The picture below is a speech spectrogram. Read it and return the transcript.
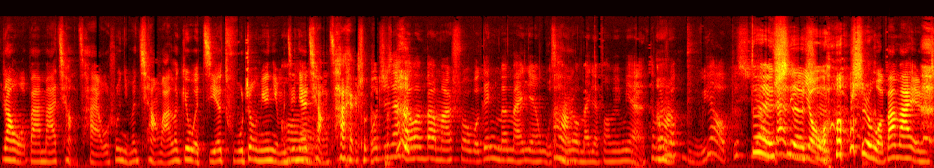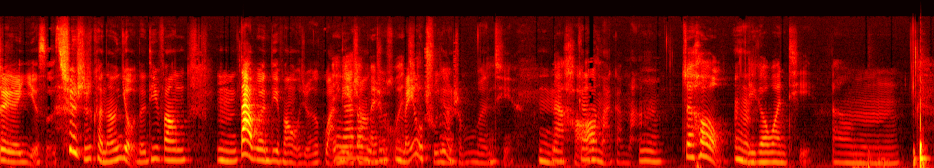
让我爸妈抢菜，我说你们抢完了给我截图证明你们今天抢菜了。我之前还问爸妈说，我给你们买点午餐肉，买点方便面，他们说不要，不需要，对，家里有。是 我爸妈也是这个意思，确实可能有的地方，嗯，大部分地方我觉得管理上没没有出现什么问题。嗯，那好，干嘛干嘛。嗯，最后一个问题，嗯。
